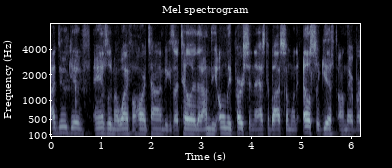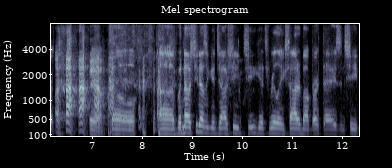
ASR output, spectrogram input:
I do give Ansley, my wife, a hard time because I tell her that I'm the only person that has to buy someone else a gift on their birthday. yeah. So, uh, but no, she does a good job. She she gets really excited about birthdays, and she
